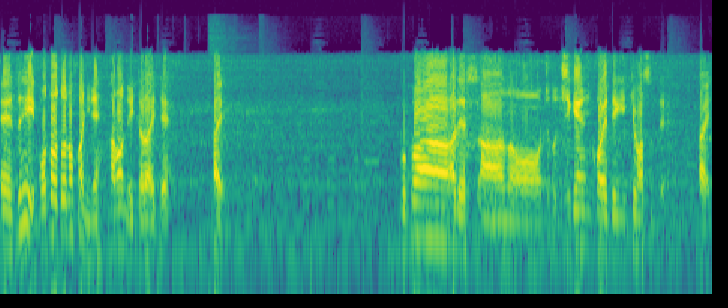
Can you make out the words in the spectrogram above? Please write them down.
えー、ぜひ弟の方にね、頼んでいただいて、はい。僕は、あれです、あのー、ちょっと次元超えていきますんで、はい。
